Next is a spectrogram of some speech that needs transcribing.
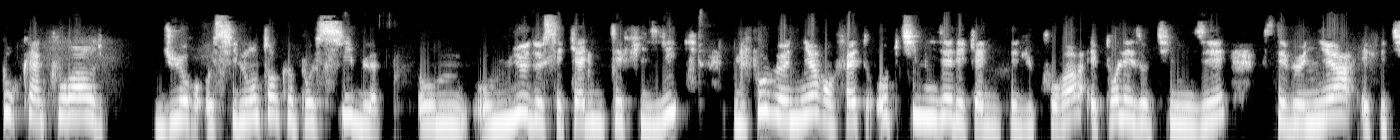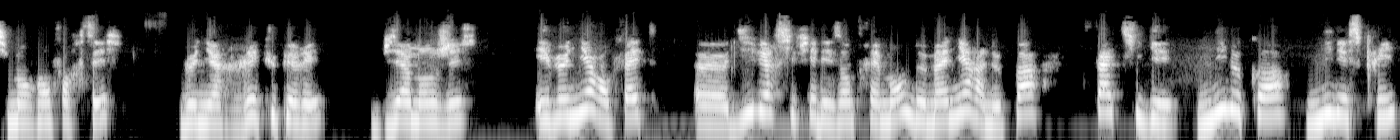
pour qu'un coureur dure aussi longtemps que possible au, au mieux de ses qualités physiques, il faut venir en fait optimiser les qualités du coureur et pour les optimiser, c'est venir effectivement renforcer, venir récupérer, bien manger et venir en fait euh, diversifier les entraînements de manière à ne pas fatiguer ni le corps ni l'esprit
